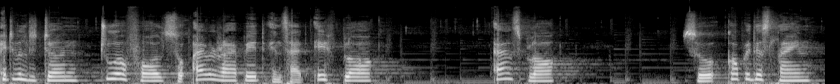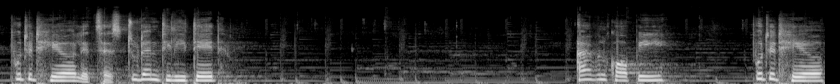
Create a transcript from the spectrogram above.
it will return true or false so I will wrap it inside if block else block. So copy this line put it here let's say student deleted. I will copy put it here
